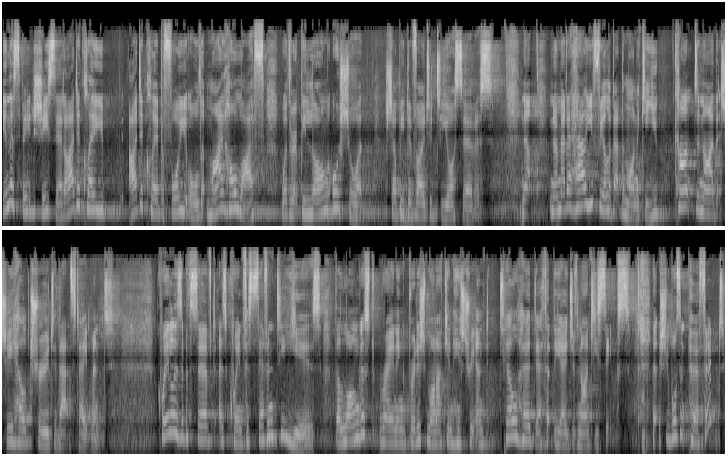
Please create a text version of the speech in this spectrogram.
In the speech, she said, I declare, you, I declare before you all that my whole life, whether it be long or short, shall be devoted to your service. Now, no matter how you feel about the monarchy, you can't deny that she held true to that statement. Queen Elizabeth served as Queen for 70 years, the longest reigning British monarch in history until her death at the age of 96. Now, she wasn't perfect,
